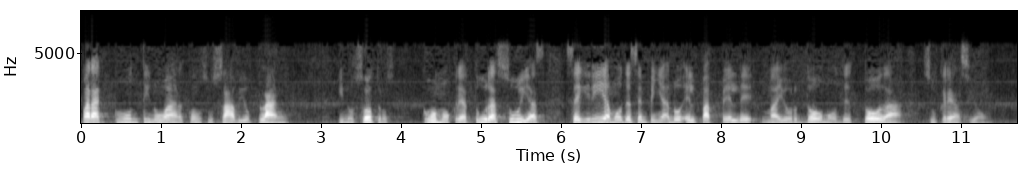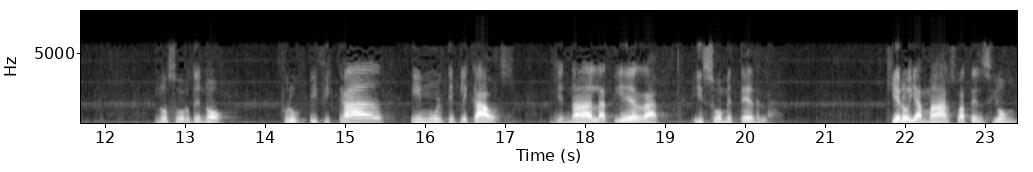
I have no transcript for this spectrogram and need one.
para continuar con su sabio plan. Y nosotros, como criaturas suyas, seguiríamos desempeñando el papel de mayordomo de toda su creación. Nos ordenó, fructificad y multiplicaos llenad la tierra y sometedla. Quiero llamar su atención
